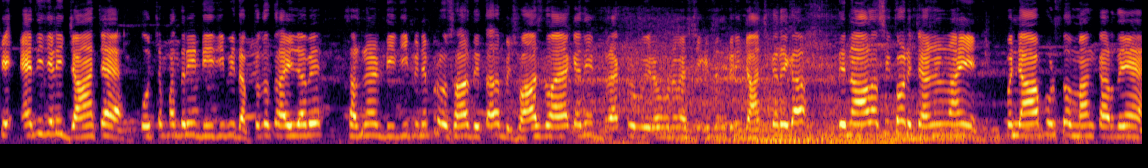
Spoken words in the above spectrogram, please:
ਕਿ ਇਹਦੀ ਜਿਹੜੀ ਜਾਂਚ ਹੈ, ਉੱਚ ਪੱਧਰੀ ਡੀਜੀਪੀ ਦਫ਼ਤਰ ਤੋਂ ਕਰਾਈ ਜਾਵੇ। ਸਾਡੇ ਨਾਲ ਡੀਜੀਪੀ ਨੇ ਭਰੋਸਾ ਦਿੱਤਾ, ਵਿਸ਼ਵਾਸ ਦਵਾਇਆ ਕਿ ਇਹਦੀ ਡਾਇਰੈਕਟਰ ਬਿਊਰੋ ਆਫ ਇਨਵੈਸਟੀਗੇਸ਼ਨ ਜਿਹੜੀ ਜਾਂਚ ਕਰੇਗਾ। ਤੇ ਨਾਲ ਅਸੀਂ ਤੁਹਾਡੇ ਚੈਨਲ ਰਾਹੀਂ ਪੰਜਾਬ ਪੁਲਿਸ ਤੋਂ ਮੰਗ ਕਰਦੇ ਹਾਂ,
